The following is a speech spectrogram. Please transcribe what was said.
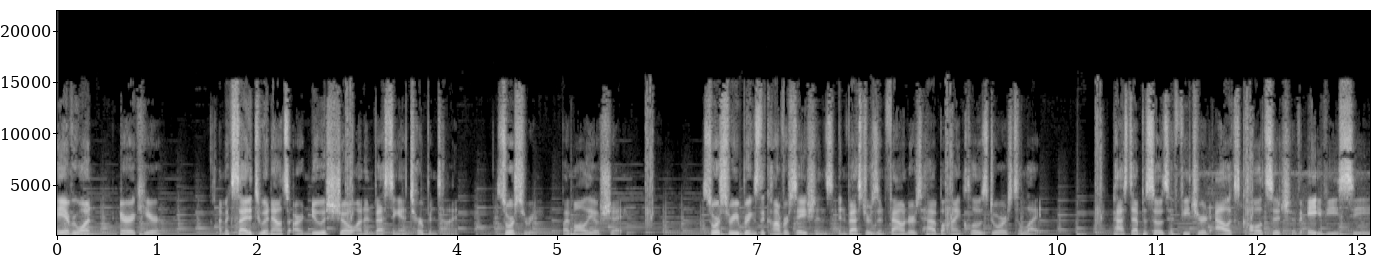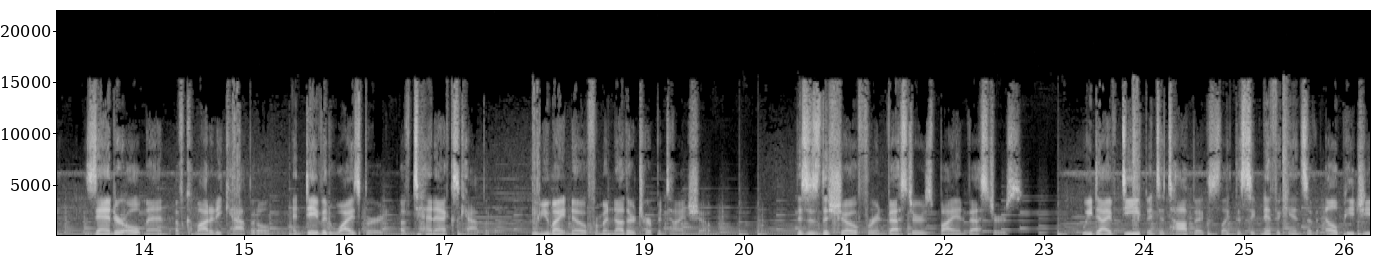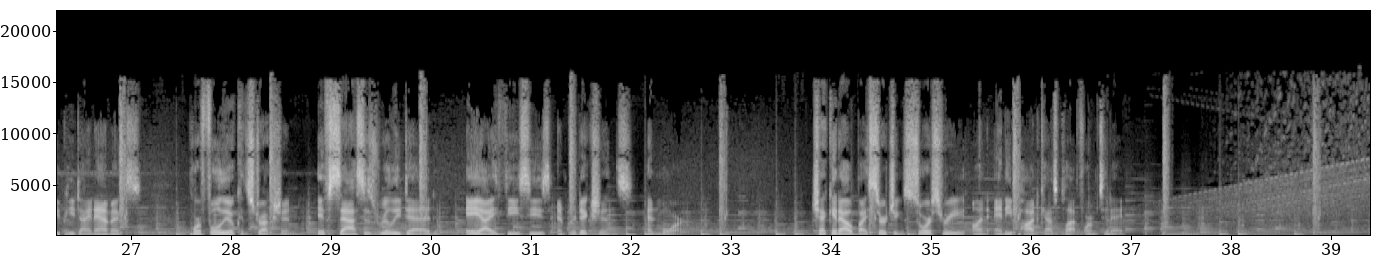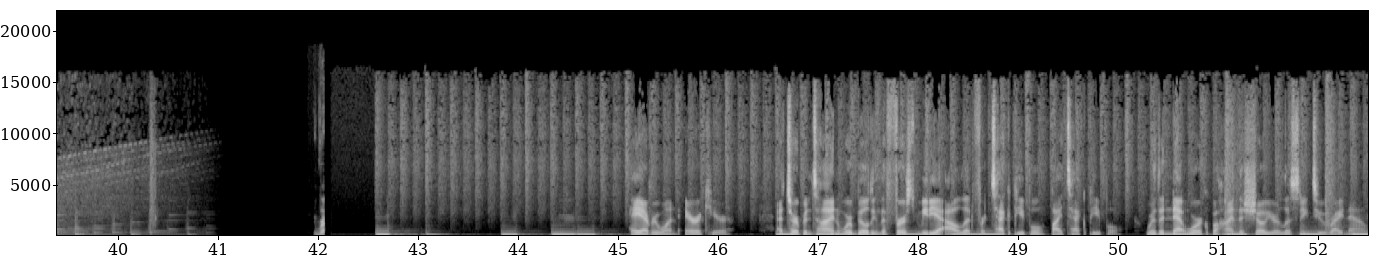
Hey everyone, Erik here. I'm excited to announce our newest show on investing at Turpentine, Sourcery by Molly O'Shea. Sourcery brings the conversations investors and founders have behind closed doors to light. Past episodes have featured Alex Kolodziej of AVC, Xander Altman of Commodity Capital, and David Weisberg of 10x Capital, whom you might know from another Turpentine show. This is the show for investors by investors. We dive deep into topics like the significance of LPGP dynamics, portfolio construction, if SaaS is really dead, AI theses and predictions, and more. Check it out by searching Sourcery on any podcast platform today. Hey everyone, Erik here. At Turpentine, we're building the first media outlet for tech people by tech people. We're the network behind the show you're listening to right now.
